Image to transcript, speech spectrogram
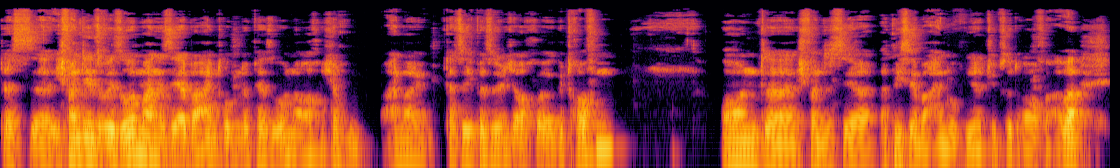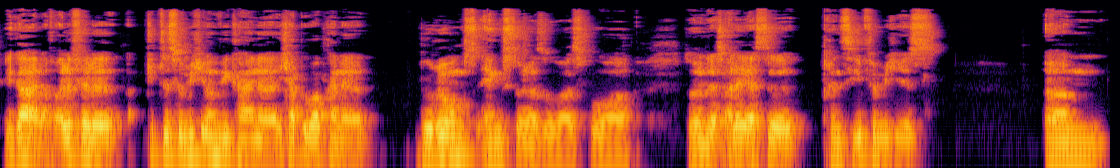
das, äh, ich fand den sowieso immer eine sehr beeindruckende Person auch. Ich habe einmal tatsächlich persönlich auch äh, getroffen und ich fand es sehr, hat mich sehr beeindruckt, wie der Typ so drauf war. Aber egal, auf alle Fälle gibt es für mich irgendwie keine, ich habe überhaupt keine Berührungsängste oder sowas vor, sondern das allererste Prinzip für mich ist, ähm,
